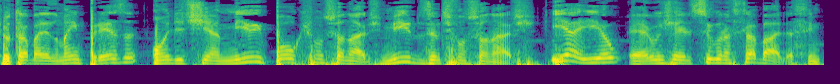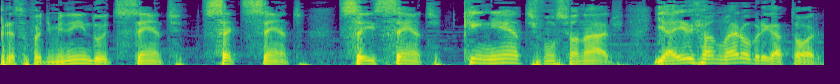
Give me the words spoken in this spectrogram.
Eu trabalhei numa empresa onde tinha mil e poucos funcionários, mil e duzentos funcionários. E aí eu era o engenheiro de segurança de trabalho. Essa empresa foi diminuindo 800, 700, 600, 500 funcionários. E aí eu já não era obrigatório.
